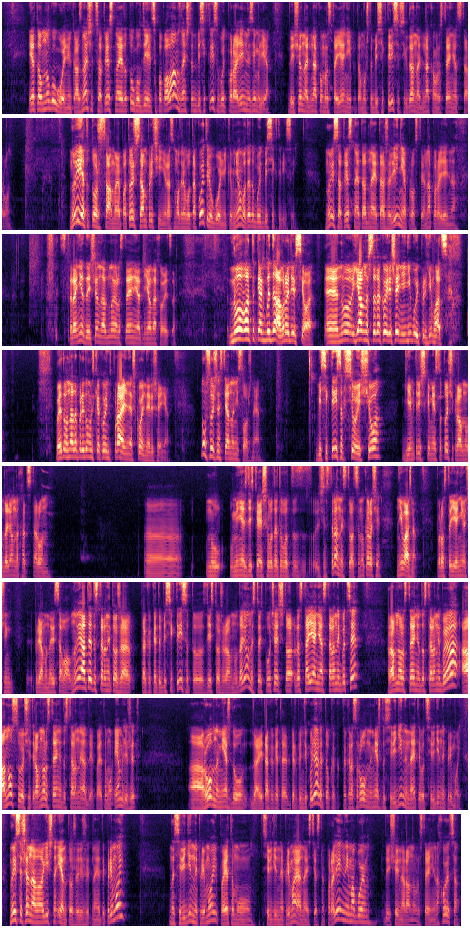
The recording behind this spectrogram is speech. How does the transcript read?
этого многоугольника. А значит, соответственно, этот угол делится пополам, значит, эта биссектриса будет параллельна Земле. Да еще на одинаковом расстоянии, потому что биссектрисы всегда на одинаковом расстоянии от сторон. Ну и это то же самое, по той же самой причине. Рассмотрим вот такой треугольник, и в нем вот это будет биссектрисой. Ну и, соответственно, это одна и та же линия просто, и она параллельно стороне, да еще на одном расстоянии от нее находится. Ну вот как бы да, вроде все. Э, ну явно, что такое решение не будет приниматься. Поэтому надо придумать какое-нибудь правильное школьное решение. Ну, в сущности, оно несложное. Биссектриса все еще геометрическое место точек равно удаленных от сторон. Э, ну, у меня здесь, конечно, вот это вот э, очень странная ситуация. Ну, короче, неважно. Просто я не очень прямо нарисовал. Ну и от этой стороны тоже, так как это биссектриса, то здесь тоже равна удаленность. То есть получается, что расстояние от стороны BC равно расстоянию до стороны BA, а оно, в свою очередь, равно расстоянию до стороны AD. Поэтому m лежит а, ровно между, да, и так как это перпендикуляры, то как, как раз ровно между серединой на этой вот серединной прямой. Ну и совершенно аналогично n тоже лежит на этой прямой, на серединной прямой, поэтому серединная прямая, она, естественно, параллельна им обоим, да еще и на равном расстоянии находится.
